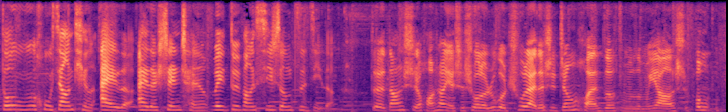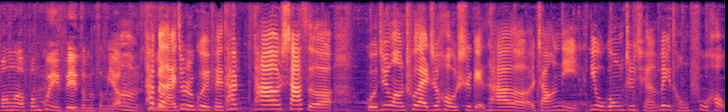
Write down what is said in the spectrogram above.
都互相挺爱的，爱的深沉，为对方牺牲自己的。对，当时皇上也是说了，如果出来的是甄嬛，怎么怎么怎么样，是封封了封贵妃，怎么怎么样。嗯，她本来就是贵妃，她她杀死了果郡王出来之后，是给她了长理六宫之权，位同父后，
